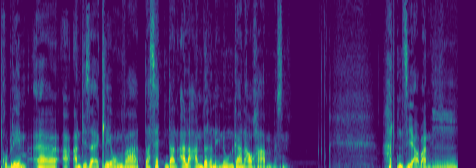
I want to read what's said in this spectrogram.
Problem äh, an dieser Erklärung war, das hätten dann alle anderen in Ungarn auch haben müssen. Hatten sie aber nicht. Mhm.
